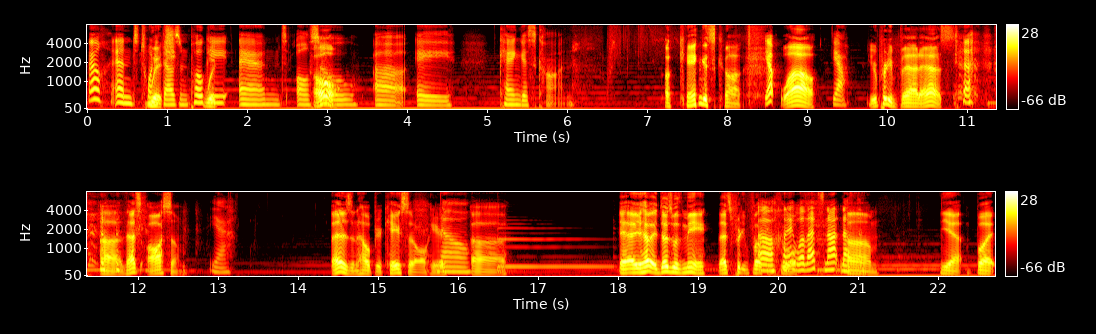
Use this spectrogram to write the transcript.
Well, and 20,000 Poke which- and Oh. also uh, a Kangaskhan. A Kangaskhan. Yep. Wow. Yeah. You're pretty badass. uh, that's awesome. Yeah. That doesn't help your case at all here. No. Uh, yeah, it does with me. That's pretty fucking oh, cool. well, that's not nothing. Um, yeah, but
